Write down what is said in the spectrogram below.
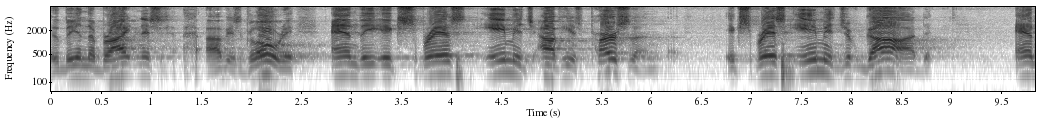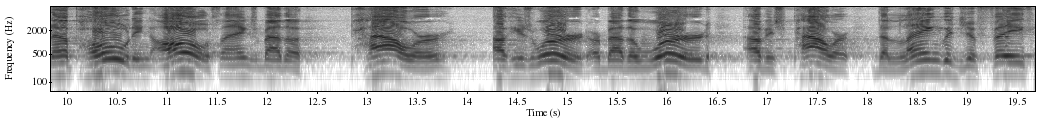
who being the brightness of his glory and the express image of his person, express image of God, and upholding all things by the power of his word or by the word of his power. The language of faith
